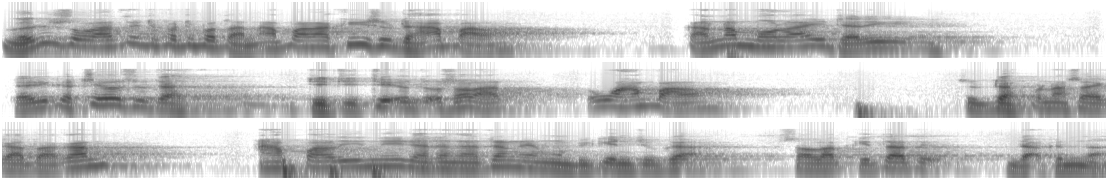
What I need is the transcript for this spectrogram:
Jadi sholatnya cepat-cepatan, apalagi sudah hafal. Karena mulai dari dari kecil sudah dididik untuk sholat, oh, wapal. Sudah pernah saya katakan, apal ini kadang-kadang yang membuat juga sholat kita tidak kena.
